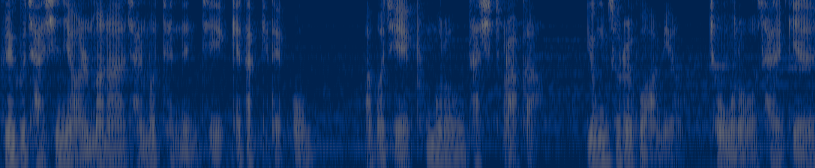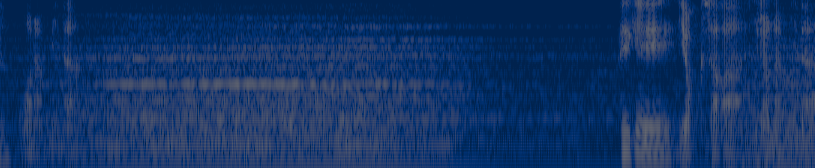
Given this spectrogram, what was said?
그리고 자신이 얼마나 잘못했는지 깨닫게 되고 아버지의 품으로 다시 돌아가 용서를 구하며 종으로 살길 원합니다. 회개의 역사가 일어납니다.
